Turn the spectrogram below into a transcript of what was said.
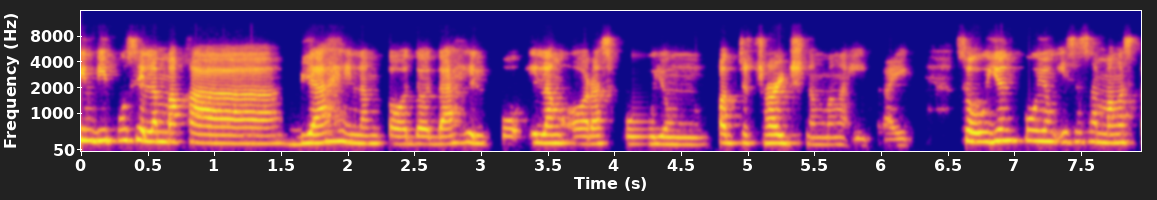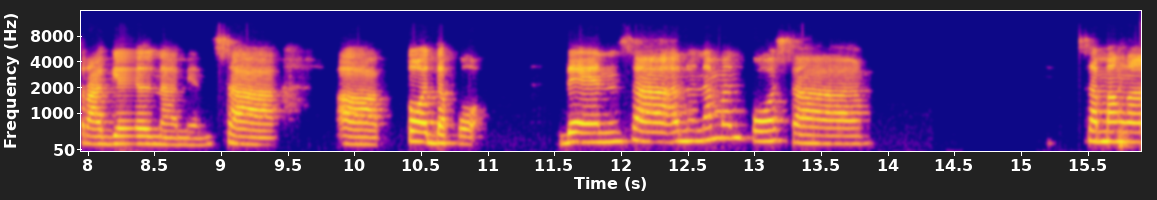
hindi po sila makabiyahe ng todo dahil po ilang oras po yung pag-charge ng mga e-trike. So, yun po yung isa sa mga struggle namin sa ah, TODA po. Then, sa ano naman po, sa sa mga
